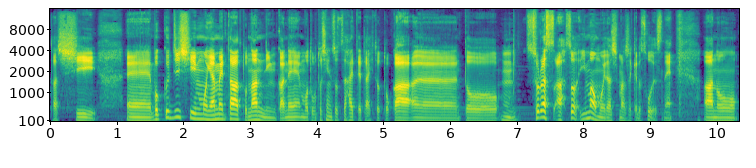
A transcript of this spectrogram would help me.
たし、えー、僕自身も辞めた後何人かね、もともと新卒で入ってた人とか、えー、っと、うん、それは、あ、そう、今思い出しましたけど、そうですね。あの、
